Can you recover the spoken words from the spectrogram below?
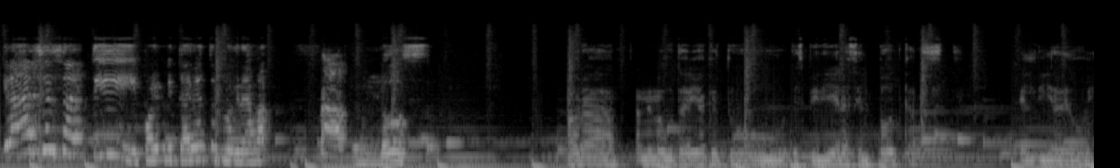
Gracias a ti por invitarme a tu programa fabuloso. Ahora a mí me gustaría que tú despidieras el podcast el día de hoy.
